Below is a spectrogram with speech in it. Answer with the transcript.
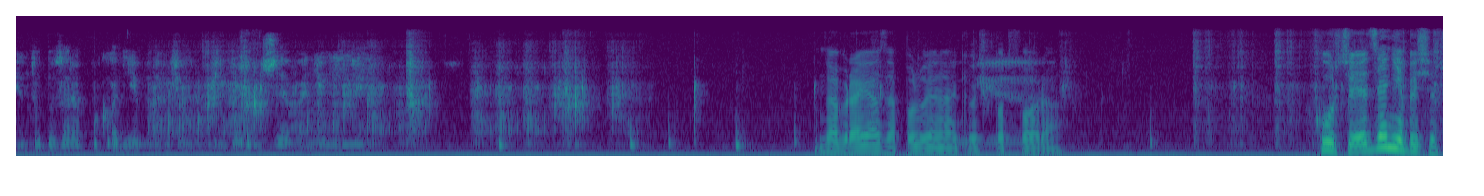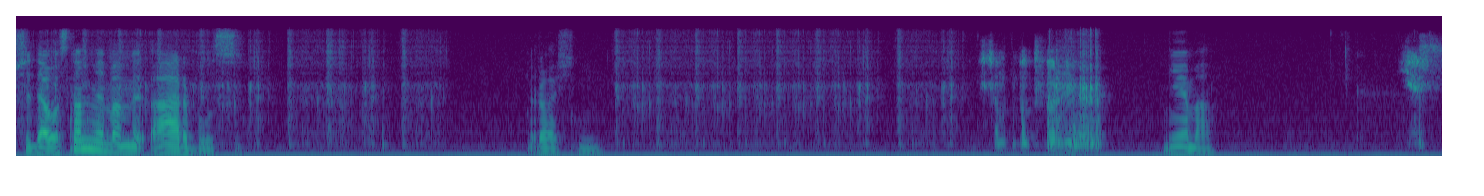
Ja tu zaraz pochodnie będę wziął jakiegoś drzewa, nie mamy. Dobra, ja zapoluję na jakiegoś potwora. Kurczę, jedzenie by się przydało. Skąd my mamy arbuz? Rośnij. Są potwory. Nie ma. Jest.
